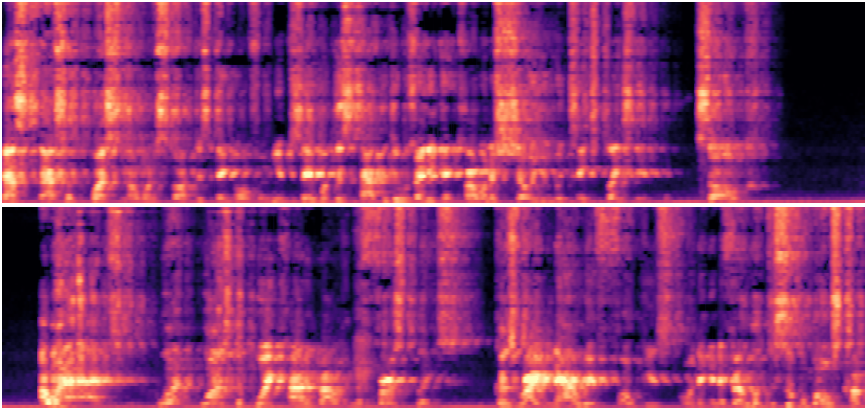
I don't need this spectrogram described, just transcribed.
That's that's a question I want to start this thing off with. You can say, what does this have to do with anything? So I want to show you what takes place here. So I want to ask, what was the boycott about in the first place? Because right now we're focused on the NFL. Look, the Super Bowl's coming.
